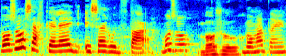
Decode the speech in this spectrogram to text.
Bonjour chers collègues et chers auditeurs. Bonjour. Bonjour. Bon matin.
